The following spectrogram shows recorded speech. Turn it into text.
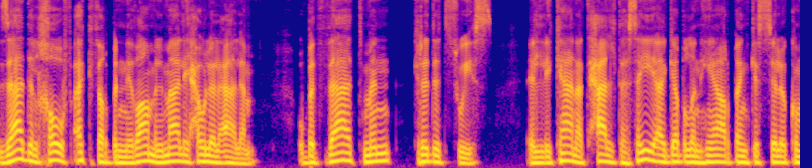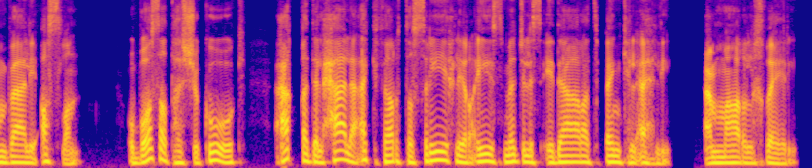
زاد الخوف أكثر بالنظام المالي حول العالم وبالذات من كريدت سويس اللي كانت حالته سيئة قبل انهيار بنك السيليكون فالي أصلا وبوسط هالشكوك عقد الحالة أكثر تصريح لرئيس مجلس إدارة بنك الأهلي عمار الخضيري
